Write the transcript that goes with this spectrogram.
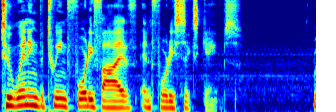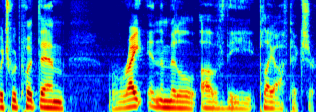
to winning between 45 and 46 games, which would put them right in the middle of the playoff picture.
